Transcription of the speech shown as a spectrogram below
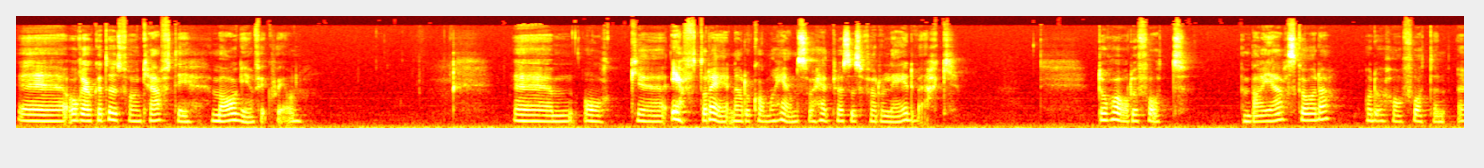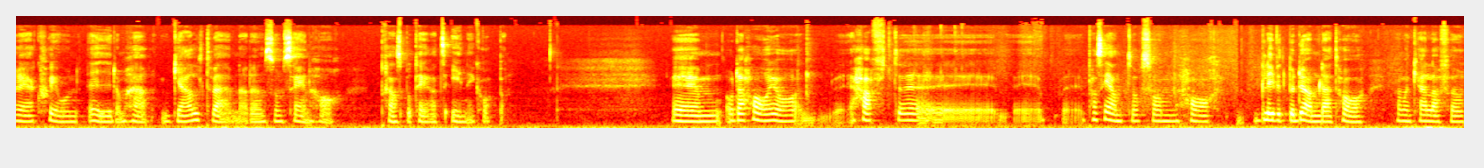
eh, och råkat ut för en kraftig maginfektion. Ehm, och och eh, efter det, när du kommer hem, så helt plötsligt så får du ledvärk. Då har du fått en barriärskada och du har fått en reaktion i de här galtvävnaden som sen har transporterats in i kroppen. Ehm, och där har jag haft eh, eh, patienter som har blivit bedömda att ha vad man kallar för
